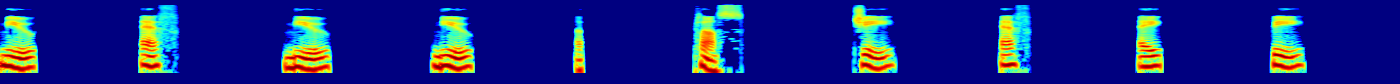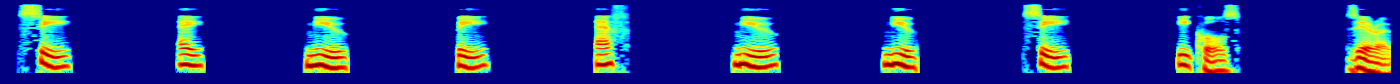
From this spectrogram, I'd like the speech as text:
mu f mu nu a plus g f a b c a mu b f mu nu c equals 0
